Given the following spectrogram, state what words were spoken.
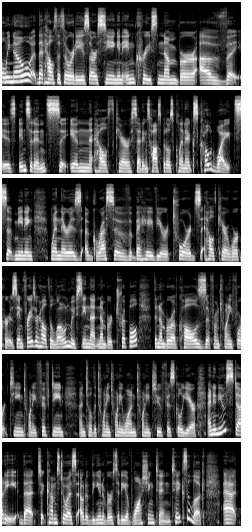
We know that health authorities are seeing an increased number of is incidents in healthcare settings, hospitals, clinics, code whites, meaning when there is aggressive behavior towards healthcare workers. In Fraser Health alone, we've seen that number triple the number of calls from 2014, 2015 until the 2021 22 fiscal year. And a new study that comes to us out of the University of Washington takes a look at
